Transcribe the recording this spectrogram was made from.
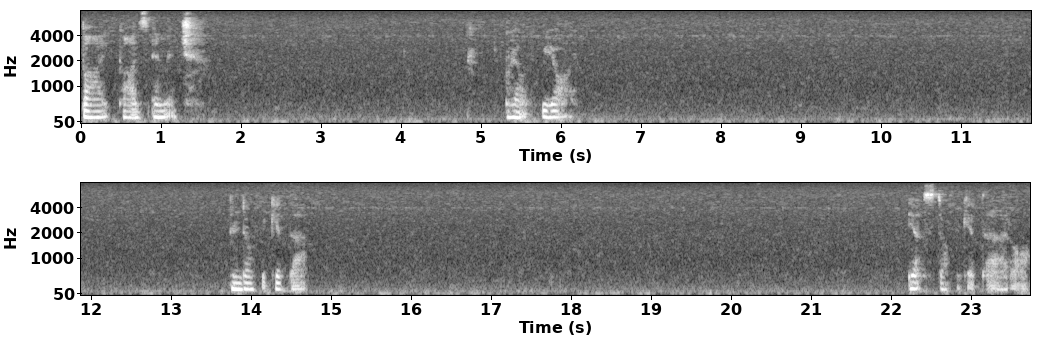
by God's image. Really, we are. And don't forget that. Yes, don't forget that at all.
